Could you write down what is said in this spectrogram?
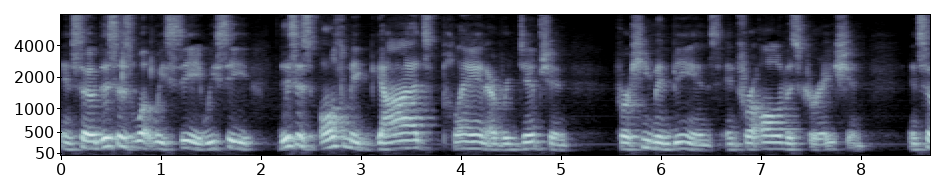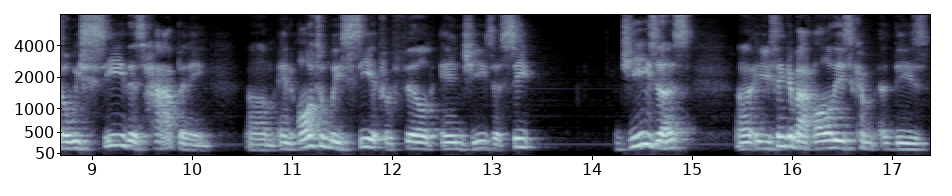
And so this is what we see. We see this is ultimately God's plan of redemption for human beings and for all of his creation. And so we see this happening um, and ultimately see it fulfilled in Jesus. See, Jesus, uh, you think about all these, com- these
